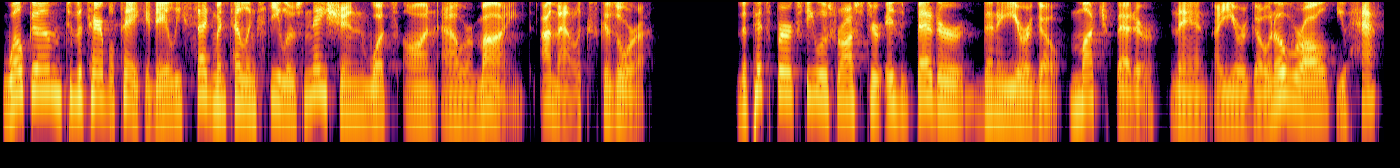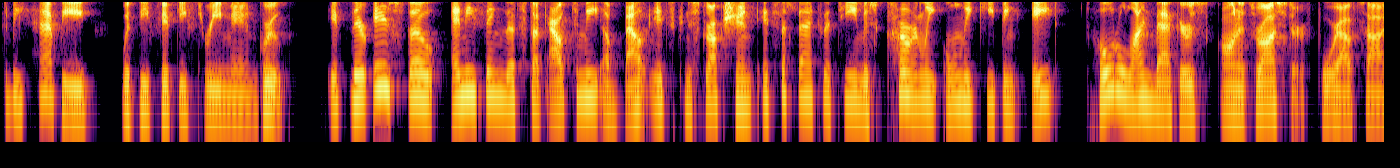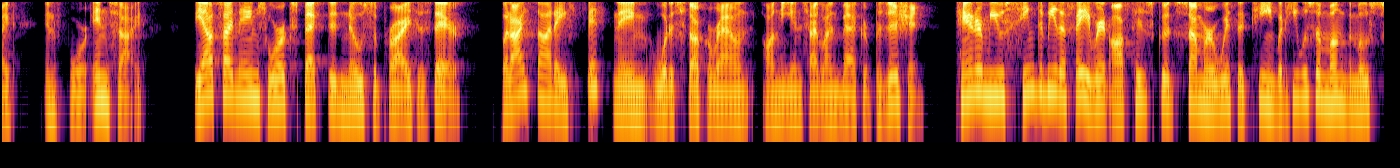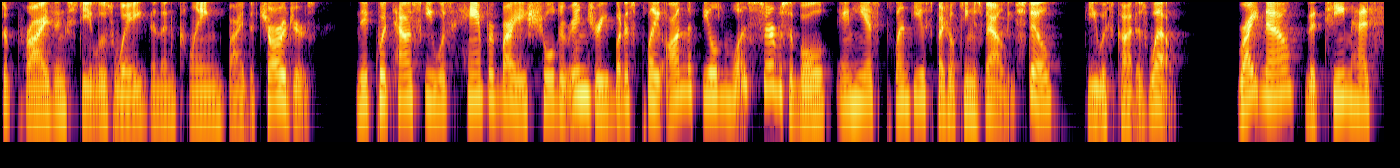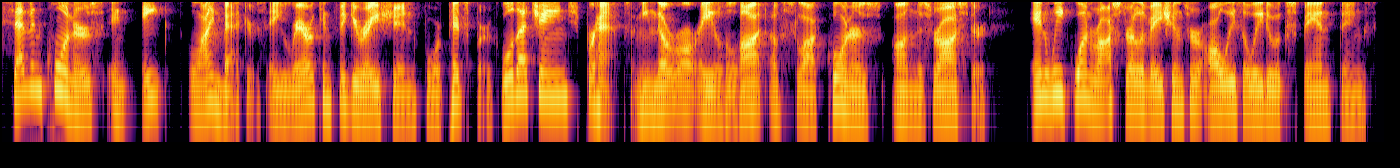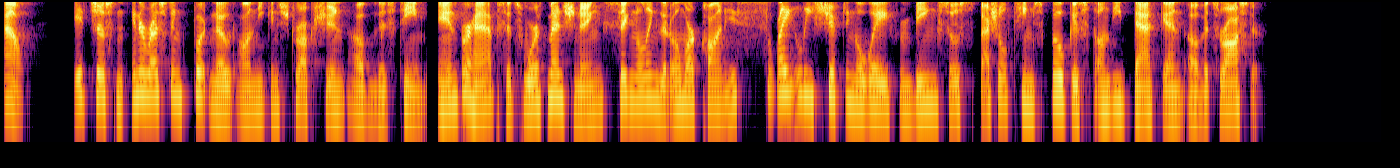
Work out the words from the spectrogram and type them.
Welcome to the Terrible Take, a daily segment telling Steelers Nation what's on our mind. I'm Alex Kozora. The Pittsburgh Steelers roster is better than a year ago, much better than a year ago, and overall, you have to be happy with the 53 man group. If there is, though, anything that stuck out to me about its construction, it's the fact the team is currently only keeping eight total linebackers on its roster four outside and four inside. The outside names were expected, no surprises there, but I thought a fifth name would have stuck around on the inside linebacker position. Tanner Muse seemed to be the favorite off his good summer with the team, but he was among the most surprising Steelers waived and then claimed by the Chargers. Nick Kwiatkowski was hampered by a shoulder injury, but his play on the field was serviceable and he has plenty of special teams value. Still, he was cut as well. Right now, the team has seven corners and eight linebackers, a rare configuration for Pittsburgh. Will that change? Perhaps. I mean, there are a lot of slot corners on this roster. And week one roster elevations are always a way to expand things out. It's just an interesting footnote on the construction of this team. And perhaps it's worth mentioning, signaling that Omar Khan is slightly shifting away from being so special teams focused on the back end of its roster.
